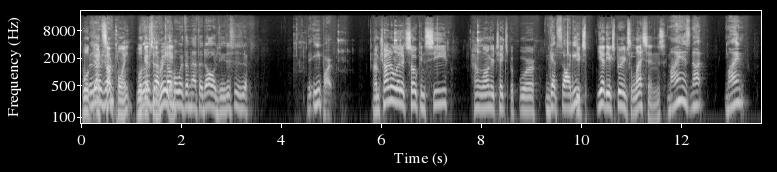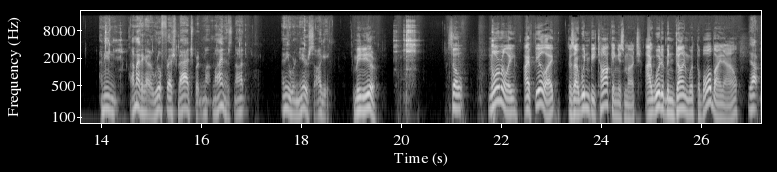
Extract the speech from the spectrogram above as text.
We'll at some have- point we'll get to the have trouble with the methodology. This is the, the E part. I'm trying to let it soak and see how long it takes before Get soggy. the ex- yeah the experience lessens. mine is not mine. I mean, I might have got a real fresh batch, but m- mine is not anywhere near soggy. Me neither. So normally I feel like because I wouldn't be talking as much, I would have been done with the bowl by now, Yep.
